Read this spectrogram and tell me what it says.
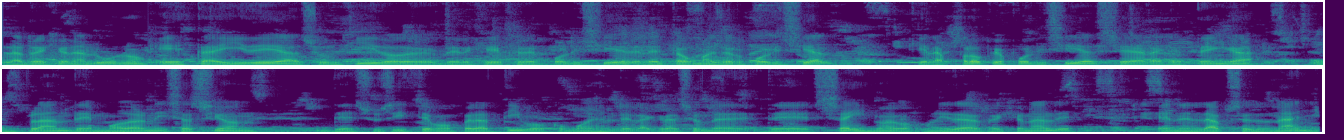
la Regional 1. Esta idea ha surgido del jefe de policía y del Estado Mayor Policial, que la propia policía sea la que tenga un plan de modernización de su sistema operativo, como es el de la creación de, de seis nuevas unidades regionales en el lapso de un año.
